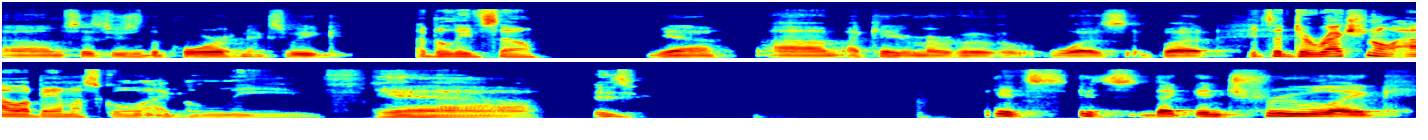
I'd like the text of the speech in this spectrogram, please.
Um, Sisters of the Poor next week. I believe so. Yeah. Um, I can't even remember who it was, but it's a directional Alabama school, I believe. Yeah. Is it's it's like in true like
